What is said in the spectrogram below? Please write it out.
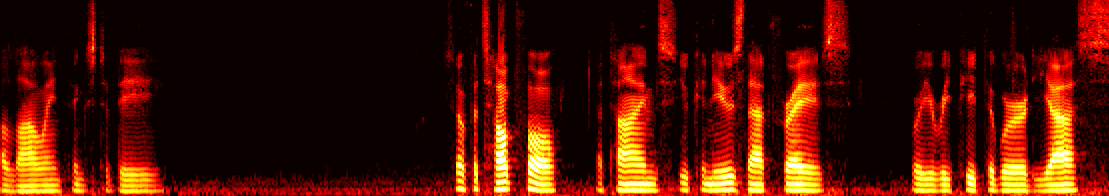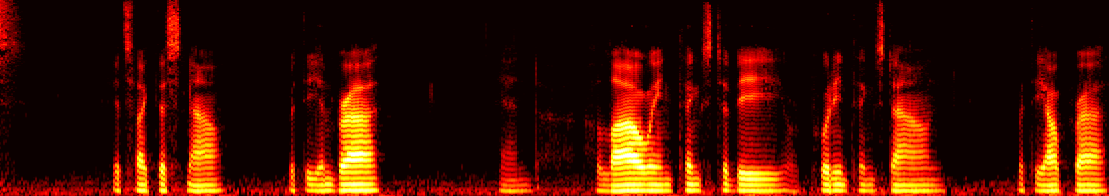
allowing things to be. So if it's helpful, at times you can use that phrase where you repeat the word yes. It's like this now with the in breath and allowing things to be or putting things down with the out breath.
